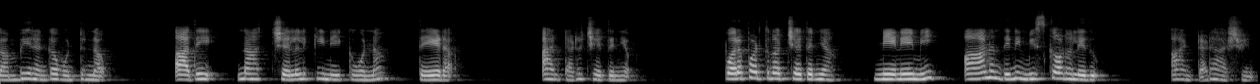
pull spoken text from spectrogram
గంభీరంగా ఉంటున్నావు. అదే నా చెల్లెలికి నీకు ఉన్న తేడా అంటాడు చైతన్యం. పొరపడుతున్న చైతన్య నేనేమి ఆనందిని మిస్ కావడం లేదు అంటాడు అశ్విన్.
